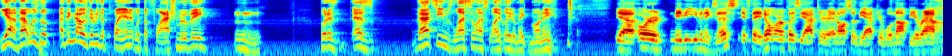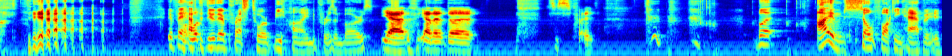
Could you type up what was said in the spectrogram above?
Yeah, that was the I think that was gonna be the plan with the Flash movie. hmm But as as that seems less and less likely to make money. Yeah, or maybe even exist if they don't want to replace the actor, and also the actor will not be around. yeah. if they have Well- to do their press tour behind prison bars. yeah, yeah. The the Jesus Christ. But I am so fucking happy.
